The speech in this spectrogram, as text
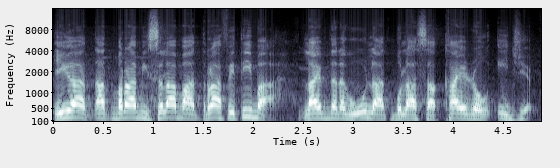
Ingat at maraming salamat, Rafi Tima. Live na nag-uulat mula sa Cairo, Egypt.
